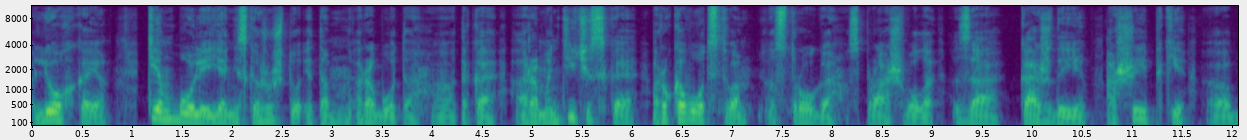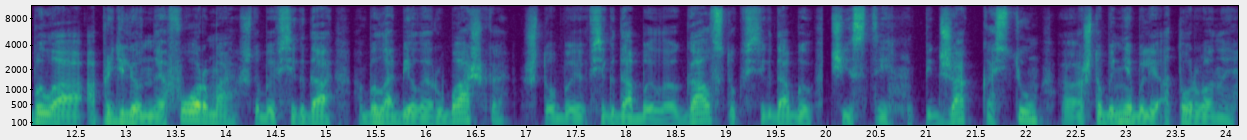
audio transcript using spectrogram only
легкая. Тем более я не скажу, что это работа такая романтическая. Руководство строго спрашивало за каждой ошибки э, была определенная форма, чтобы всегда была белая рубашка, чтобы всегда был галстук, всегда был чистый пиджак, костюм, э, чтобы не были оторваны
